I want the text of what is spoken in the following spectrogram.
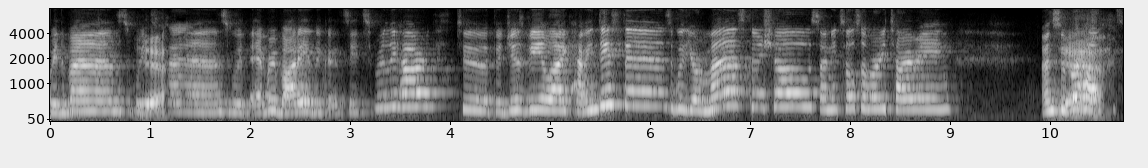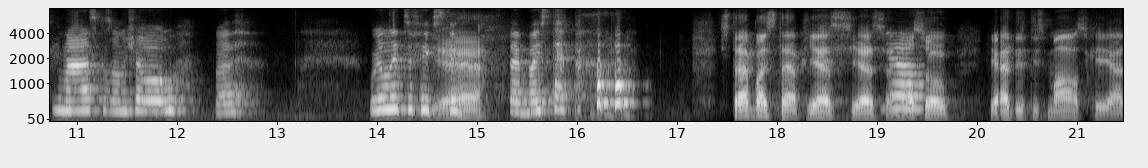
with bands, with yeah. fans, with everybody because it's really hard to to just be like having distance with your mask on shows, and it's also very tiring and super yeah. hard to see masks on show. But we'll need to fix yeah. it step by step. step by step, yes, yes, yeah. and also. Yeah, this, this mask. Yeah,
